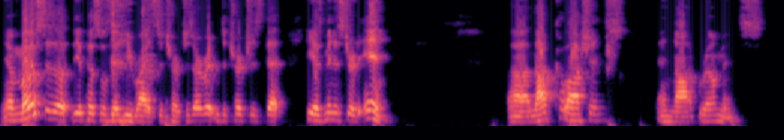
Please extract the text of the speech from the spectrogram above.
You know, most of the, the epistles that he writes to churches are written to churches that he has ministered in. Uh, not Colossians and not Romans.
